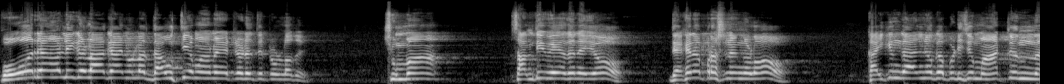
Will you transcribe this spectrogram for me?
പോരാളികളാകാനുള്ള ദൗത്യമാണ് ഏറ്റെടുത്തിട്ടുള്ളത്. ചുമ്മാ സന്ധിവേദനയോ ദഹന പ്രശ്നങ്ങളോ കൈക്കും കാലിനൊക്കെ പിടിച്ച് മാറ്റുന്ന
